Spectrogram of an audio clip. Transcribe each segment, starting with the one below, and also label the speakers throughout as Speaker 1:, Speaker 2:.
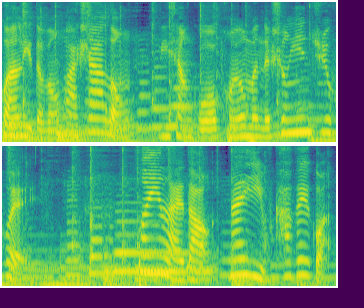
Speaker 1: 馆里的文化沙龙，理想国朋友们的声音聚会，欢迎来到 Naive 咖啡馆。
